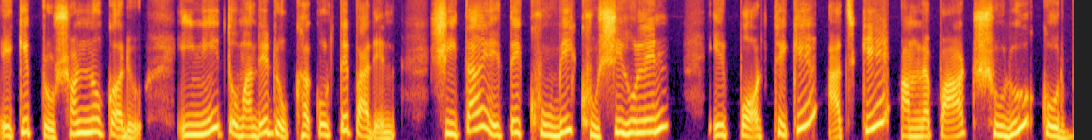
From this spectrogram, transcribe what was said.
একে প্রসন্ন করো, ইনি তোমাদের রক্ষা করতে পারেন। সীতা এতে খুবই খুশি হলেন। এরপর থেকে আজকে আমরা পাঠ শুরু করব।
